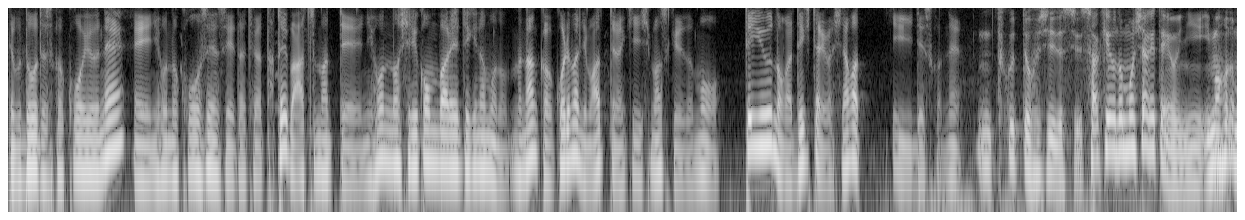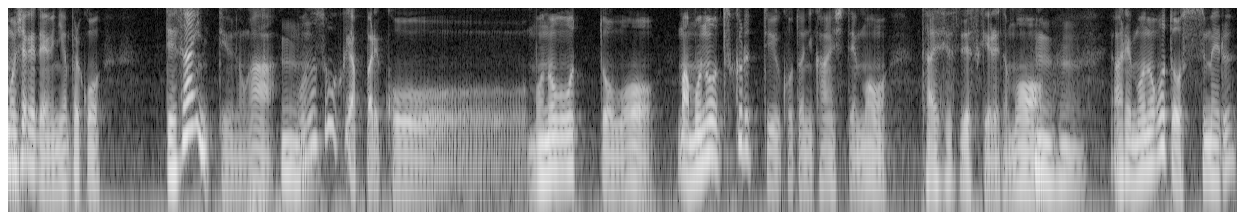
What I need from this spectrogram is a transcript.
でもどうですか、こういうね、えー日本の高専生たちが例えば集まって、日本のシリコンバレー的なもの、まあ、なんかこれまでもあったような気がしますけれども、っていうのができたりはしなかったですかね？うん作ってほしいですし、先ほど申し上げたように、今ほど申し上げたように、やっぱりこうデザインっていうのが、うん。ものすごくやっぱりこう物事を、まあ、物を作るっていうことに関しても大切ですけれども、うんうん。あれ物事を進める、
